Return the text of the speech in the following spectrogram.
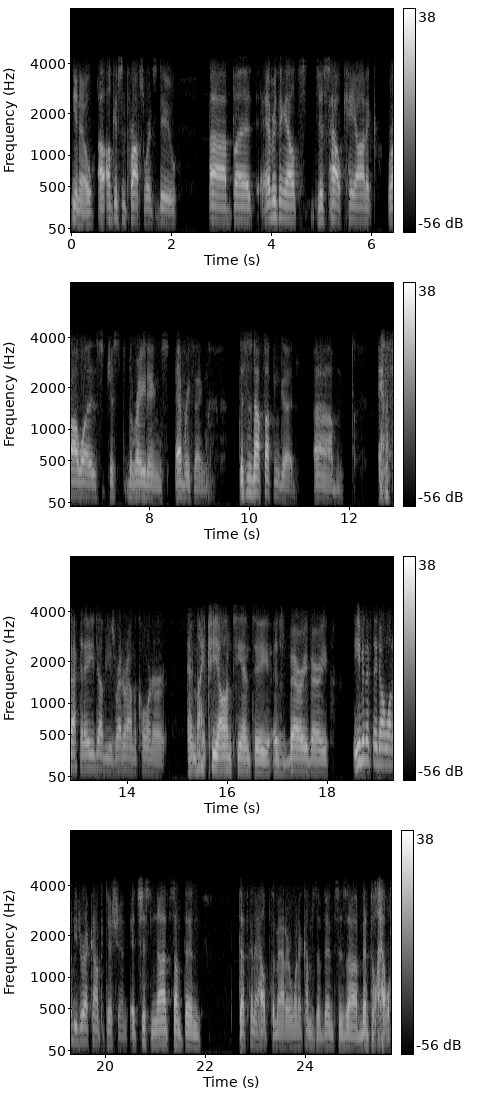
you know, I'll, I'll give some props where it's due. Uh, but everything else, just how chaotic Raw was, just the ratings, everything. This is not fucking good. Um, and the fact that AEW is right around the corner and might be on TNT is very, very. Even if they don't want to be direct competition, it's just not something that's going to help the matter when it comes to Vince's uh, mental health.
